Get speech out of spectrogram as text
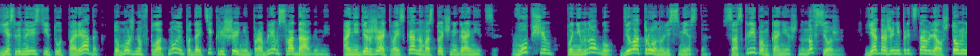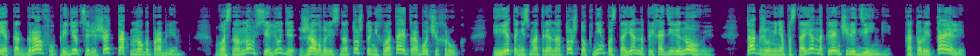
Если навести тут порядок, то можно вплотную подойти к решению проблем с водагами, а не держать войска на восточной границе. В общем, понемногу дела тронулись с места. Со скрипом, конечно, но все же. Я даже не представлял, что мне, как графу, придется решать так много проблем. В основном все люди жаловались на то, что не хватает рабочих рук. И это несмотря на то, что к ним постоянно приходили новые. Также у меня постоянно клянчили деньги, которые таяли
